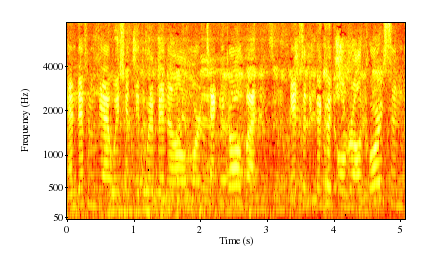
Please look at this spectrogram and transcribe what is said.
and definitely I wish it, it, would have been a little more technical, but it's a, a good overall course, and uh,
